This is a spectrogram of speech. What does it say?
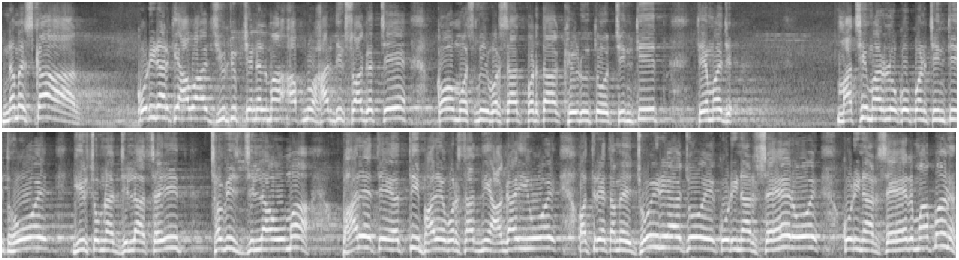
નમસ્કાર. કોડીનાર કે આવાજ યુટ્યુબ ચેનલમાં આપનું હાર્દિક સ્વાગત છે. કમોસમી વરસાદ પડતા ખેડૂતો ચિંતિત તેમજ માછીમાર લોકો પણ ચિંતિત હોય. ગીર સોમનાથ જિલ્લા સહિત છવ્વીસ જિલ્લાઓમાં ભારે તે અતિ ભારે વરસાદની આગાહી હોય. અત્રે તમે જોઈ રહ્યા છો, એ કોડીનાર શહેર હોય. કોડીનાર શહેરમાં પણ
